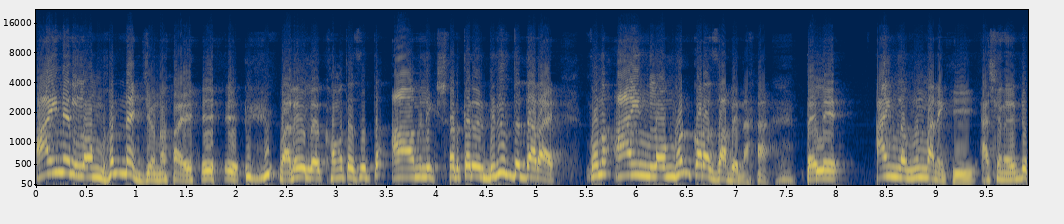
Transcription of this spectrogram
আইনের লঙ্ঘন ন্যায্য নয়। মানে হলো ক্ষমতাচ্যুত আওয়ামী লীগ সরকারের বিরুদ্ধে দাঁড়ায় কোনো আইন লঙ্ঘন করা যাবে না। তাইলে আইন লঙ্ঘন মানে কি? এটা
